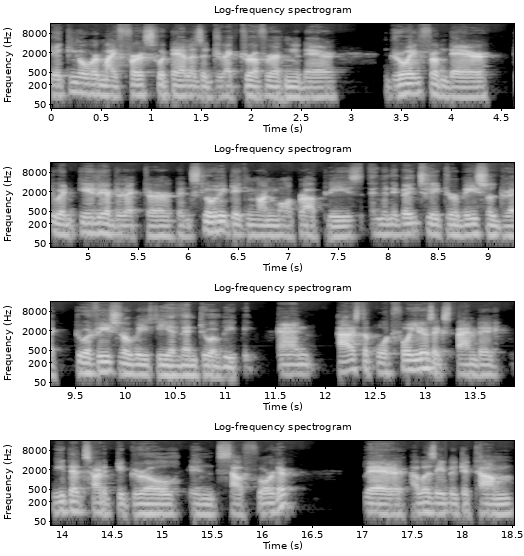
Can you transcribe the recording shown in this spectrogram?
taking over my first hotel as a director of revenue there, growing from there to an area director, then slowly taking on more properties, and then eventually to a regional direct to a regional VP and then to a VP. And as the portfolios expanded, we then started to grow in South Florida, where I was able to come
